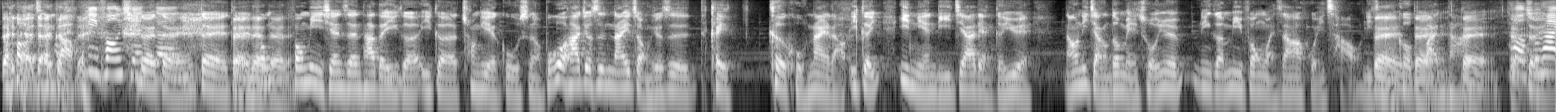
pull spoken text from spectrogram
对对对，对，对，蜜蜂先生。对对对对对，蜂蜂蜜先生他的一个一个创业故事哦。不过他就是那一种，就是可以刻苦耐劳，一个一年离家两个月。然后你讲的都没错，因为那个蜜蜂晚上要回巢，你才能够搬它。对，他有说他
